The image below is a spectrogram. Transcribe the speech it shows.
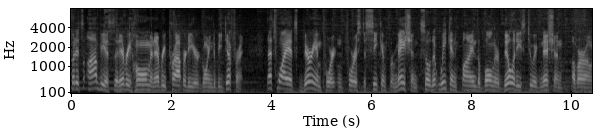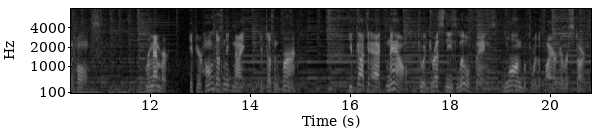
but it's obvious that every home and every property are going to be different. That's why it's very important for us to seek information so that we can find the vulnerabilities to ignition of our own homes. Remember, if your home doesn't ignite, it doesn't burn. You've got to act now to address these little things long before the fire ever starts.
